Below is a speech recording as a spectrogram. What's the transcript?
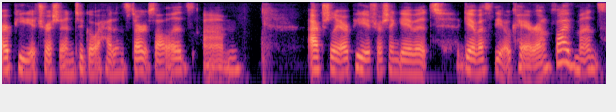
our pediatrician to go ahead and start solids. Um, actually, our pediatrician gave it gave us the okay around five months,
